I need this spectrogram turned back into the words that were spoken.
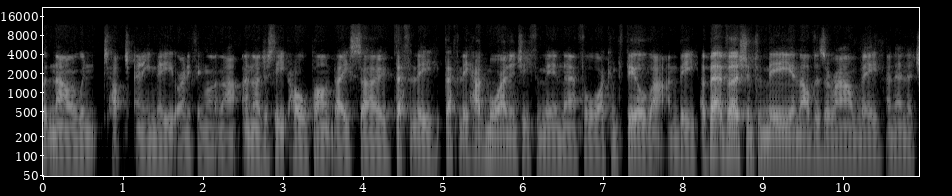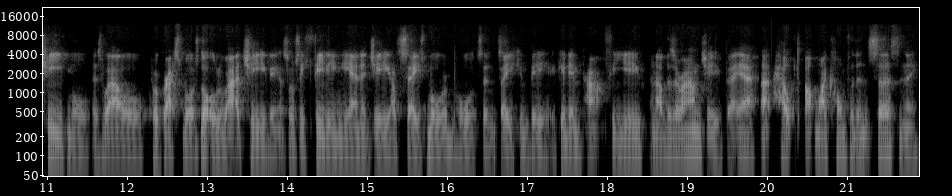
but now I wouldn't touch any meat or anything like that. And I just eat whole plant based. So definitely, definitely had more energy for me. And therefore I can feel that and be a better version for me and others around me and then achieve more as well or progress more. It's not all about achieving. It's obviously feeling the energy I'd say is more important. So you can be a good impact for you and others around you. But yeah, that helped up my confidence certainly.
